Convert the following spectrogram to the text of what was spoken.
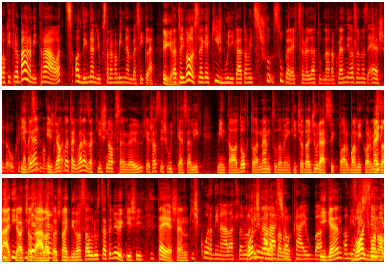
akikre bármit ráadsz, addig nem nyugszanak, amíg nem veszik le. Igen. Tehát, hogy valószínűleg egy kis bugyikát, amit su- szuper egyszerűen le tudnának venni, az lenne az első dolog, hogy Igen, és gyakorlatilag van ez a kis napszemvejük, és azt is úgy kezelik, mint a doktor nem tudom én kicsoda Jurassic Parkban, amikor meglátja a csodálatos nagy dinoszaurusz, tehát hogy ők is így teljesen kis koordinálatlanul, a kis Koordinálatlanul. Igen, ami vagy van a,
